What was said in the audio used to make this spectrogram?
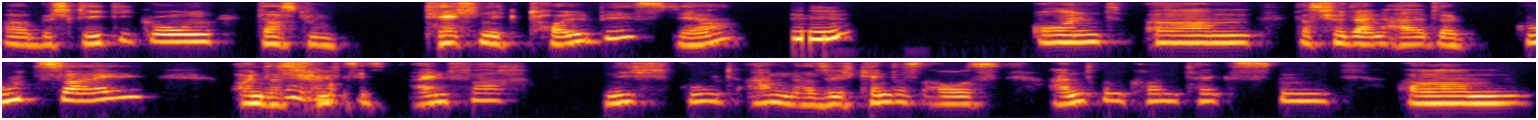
äh, Bestätigung, dass du Technik toll bist, ja. Mhm. Und ähm, das für dein Alter gut sei. Und das ja. fühlt sich einfach nicht gut an. Also ich kenne das aus anderen Kontexten, ähm,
